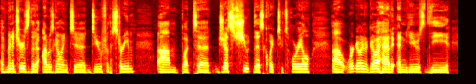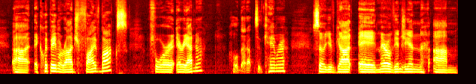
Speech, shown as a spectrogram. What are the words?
of miniatures that I was going to do for the stream, um, but to just shoot this quick tutorial, uh, we're going to go ahead and use the uh, Equipe Mirage 5 box for Ariadna. Hold that up to the camera. So you've got a Merovingian um,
